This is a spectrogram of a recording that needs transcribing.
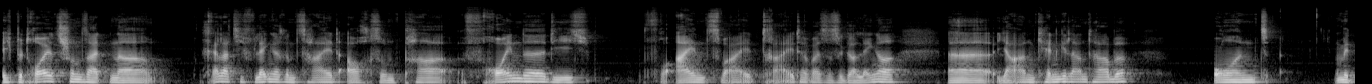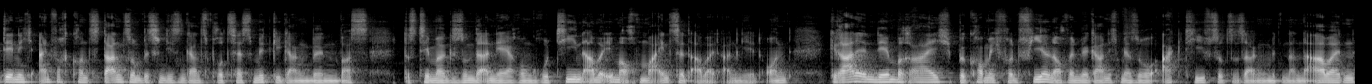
Ich betreue jetzt schon seit einer relativ längeren Zeit auch so ein paar Freunde, die ich vor ein, zwei, drei, teilweise sogar länger äh, Jahren kennengelernt habe und mit denen ich einfach konstant so ein bisschen diesen ganzen Prozess mitgegangen bin, was das Thema gesunde Ernährung, Routine, aber eben auch Mindset-Arbeit angeht. Und gerade in dem Bereich bekomme ich von vielen, auch wenn wir gar nicht mehr so aktiv sozusagen miteinander arbeiten,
